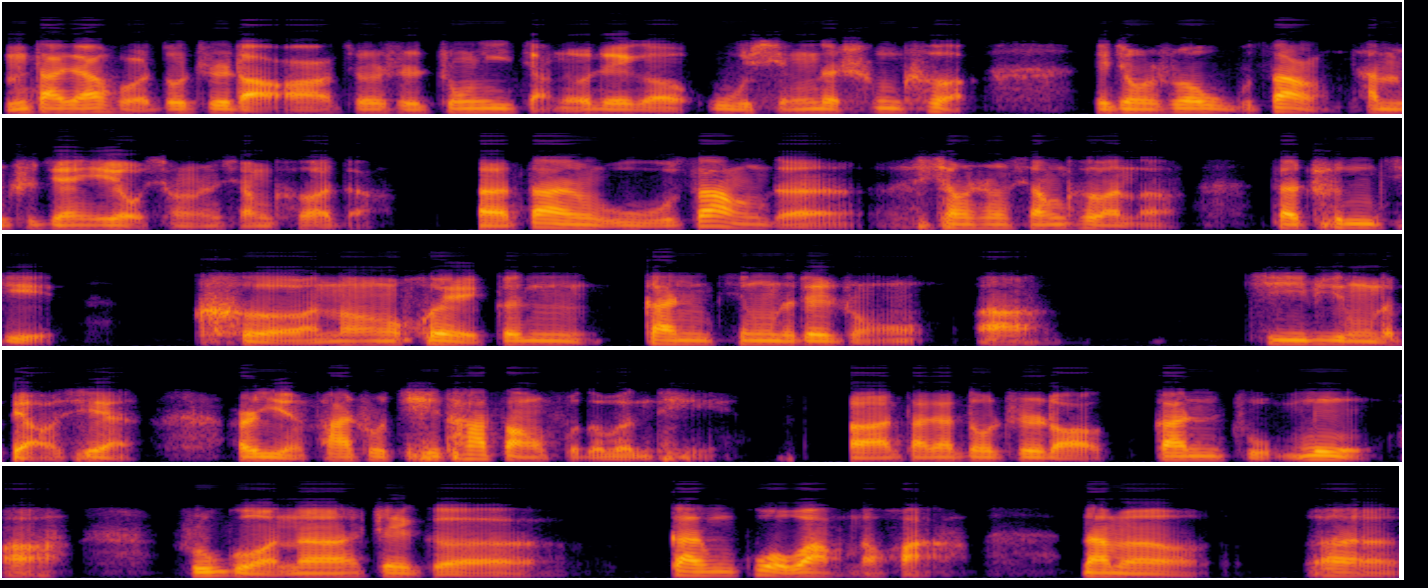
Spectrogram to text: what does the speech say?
我们大家伙都知道啊，就是中医讲究这个五行的生克，也就是说五脏它们之间也有相生相克的。呃，但五脏的相生相克呢，在春季可能会跟肝经的这种啊疾病的表现而引发出其他脏腑的问题。啊，大家都知道肝主目啊，如果呢这个肝过旺的话，那么呃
